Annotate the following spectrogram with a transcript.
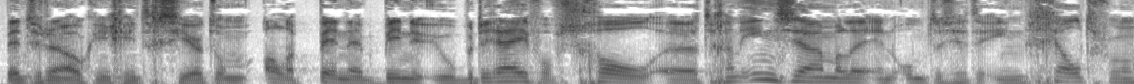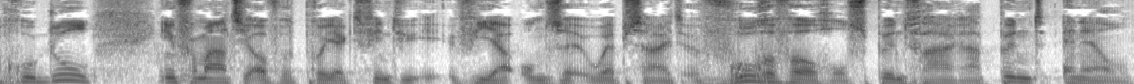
Bent u er ook in geïnteresseerd om alle pennen binnen uw bedrijf of school uh, te gaan inzamelen en om te zetten in geld voor een goed doel? Informatie over het project vindt u via onze website vroegevogels.vara.nl.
